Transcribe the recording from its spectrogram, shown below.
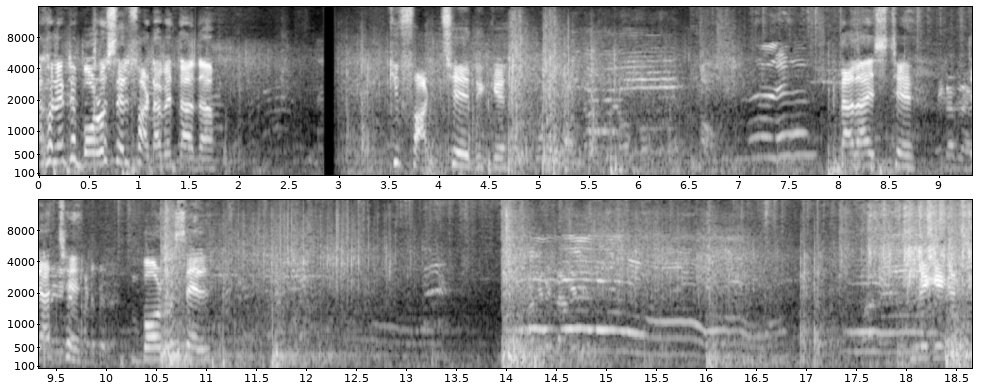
এখন একটা বড় সেল ফাটাবে দাদা। কি ফাটছে এদিকে? দাদা এসছে যাচ্ছে বড় সেল লেগে গেছে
